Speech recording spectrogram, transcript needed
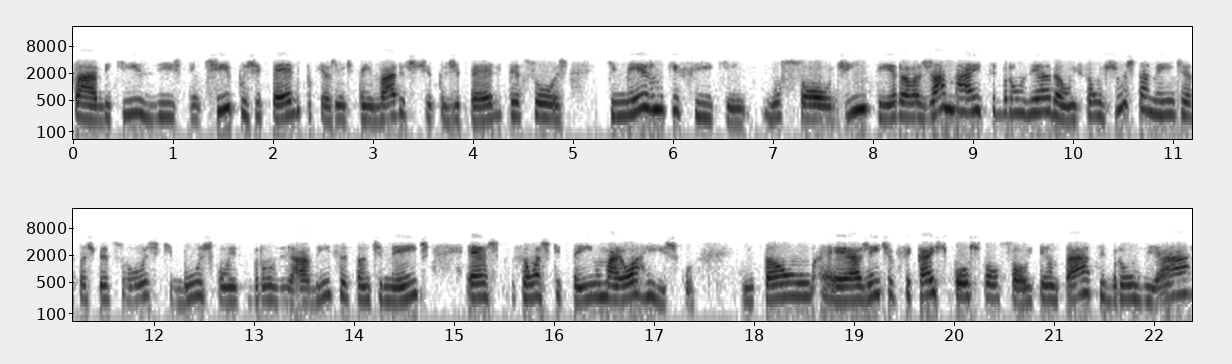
sabe que existem tipos de pele, porque a gente tem vários tipos de pele, pessoas que mesmo que fiquem no sol o dia inteiro, elas jamais se bronzearão. E são justamente essas pessoas que buscam esse bronzeado incessantemente, é, são as que têm o maior risco. Então, é, a gente ficar exposto ao sol e tentar se bronzear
